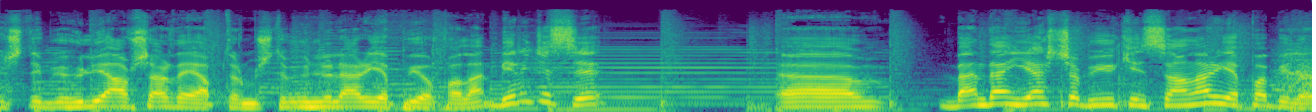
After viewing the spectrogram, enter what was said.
işte bir Hülya Avşar da yaptırmıştı. Ünlüler yapıyor falan. Birincisi e, benden yaşça büyük insanlar yapabilir.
